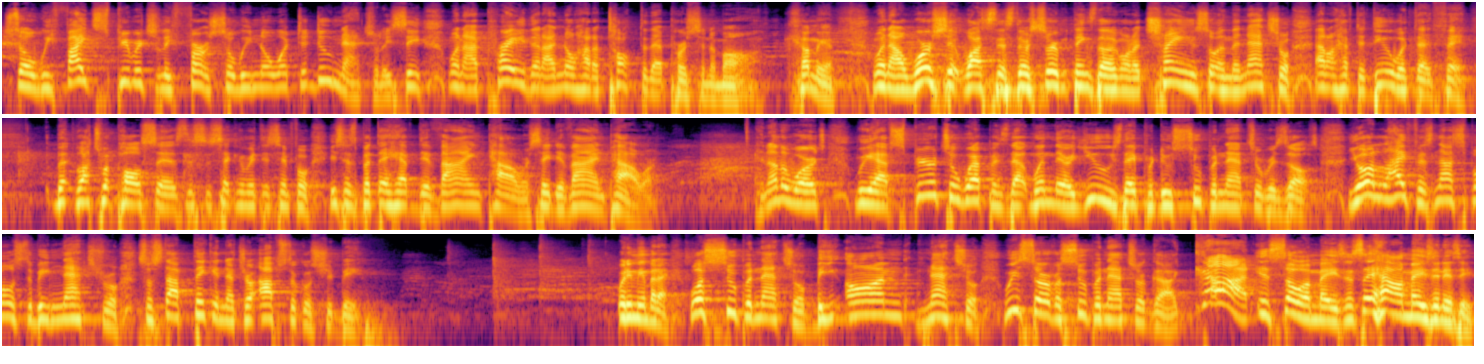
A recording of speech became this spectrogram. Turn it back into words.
So we fight spiritually first so we know what to do naturally. See, when I pray, then I know how to talk to that person tomorrow. Come here. When I worship, watch this, there's certain things that are going to change. So in the natural, I don't have to deal with that thing. But watch what Paul says. This is 2 Corinthians 10 4. He says, But they have divine power. Say divine power. In other words, we have spiritual weapons that when they're used, they produce supernatural results. Your life is not supposed to be natural, so stop thinking that your obstacles should be. What do you mean by that? What's supernatural? Beyond natural. We serve a supernatural God. God is so amazing. Say, how amazing is He?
